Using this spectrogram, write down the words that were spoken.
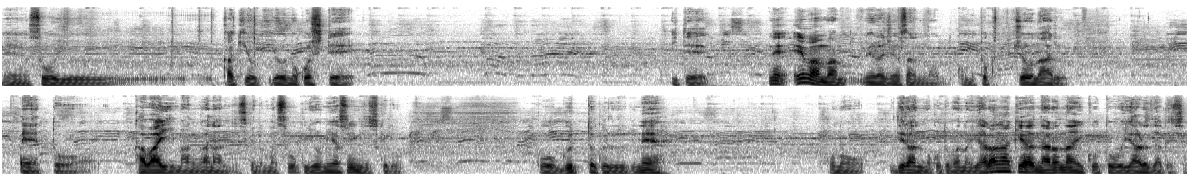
えー、そういう書き置きを残していて、ね、絵はまあ三浦淳さんのこの特徴のあるえっ、と可愛い漫画なんですけど、まあ、すごく読みやすいんですけどこうグッとくるねこのディランの言葉の「やらなきゃならないことをやるだけさ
